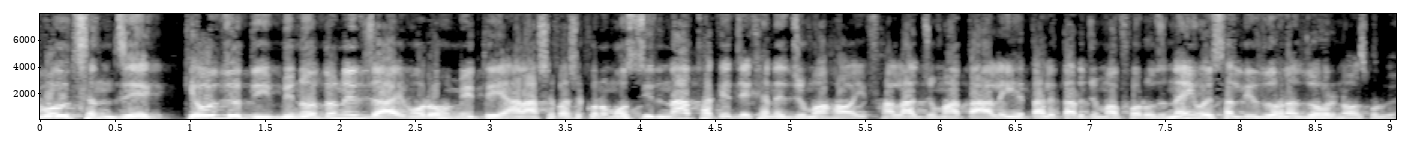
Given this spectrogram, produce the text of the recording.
বলছেন যে কেউ যদি বিনোদনে যায় মরুভূমিতে আর আশেপাশে কোনো মসজিদ না থাকে যেখানে জুমা হয়, ফালা জুমা তাহলে তাহলে তার জুমা ফরজ। নেই ওইসাল্লি জোহরা জোহর নামাজ পড়বে।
